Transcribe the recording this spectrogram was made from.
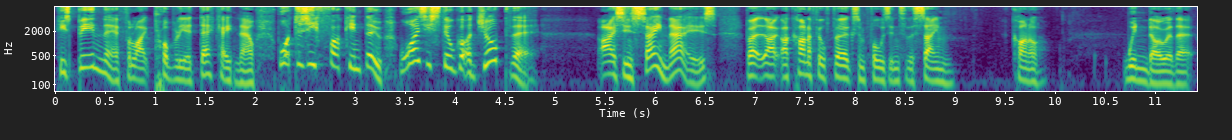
He's been there for like probably a decade now. What does he fucking do? Why has he still got a job there? Ah, it's insane that is. But like, I kind of feel Ferguson falls into the same kind of window with that.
